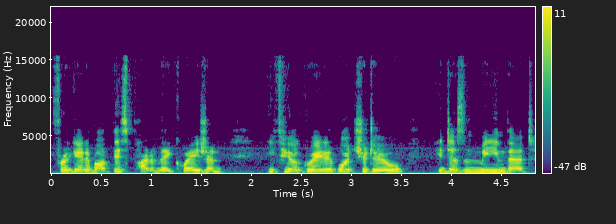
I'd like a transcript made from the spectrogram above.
forget about this part of the equation. If you're great at what you do, it doesn't mean that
